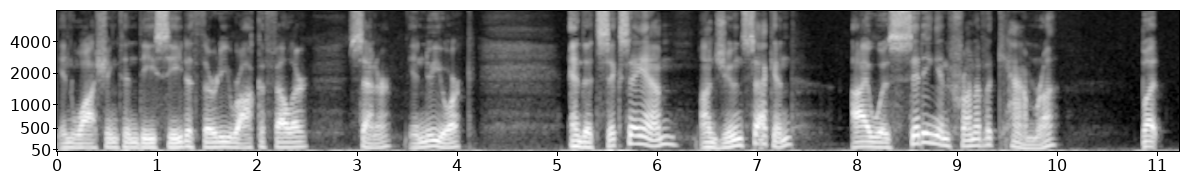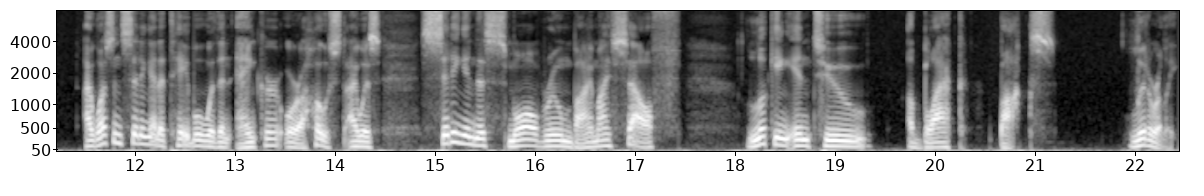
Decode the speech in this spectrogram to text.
in Washington, D.C., to 30 Rockefeller Center in New York. And at 6 a.m. on June 2nd, I was sitting in front of a camera, but I wasn't sitting at a table with an anchor or a host. I was sitting in this small room by myself, looking into a black box. Literally,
